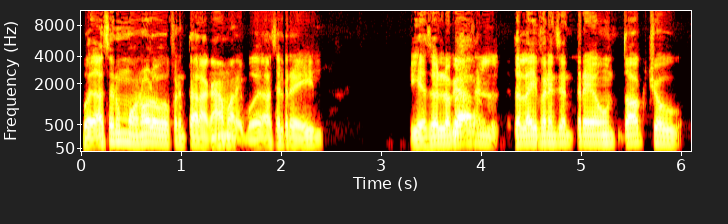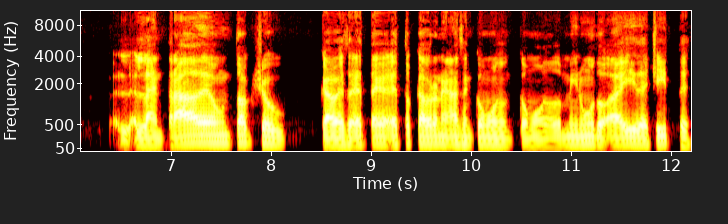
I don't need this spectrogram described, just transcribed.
Puede hacer un monólogo frente a la cámara y puede hacer reír. Y eso es lo que Claro. hacen, esa es la diferencia entre un talk show, la entrada de un talk show, que a veces este- estos cabrones hacen como, como dos minutos ahí de chiste,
